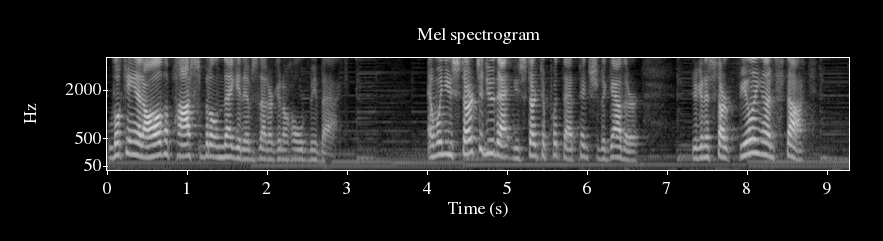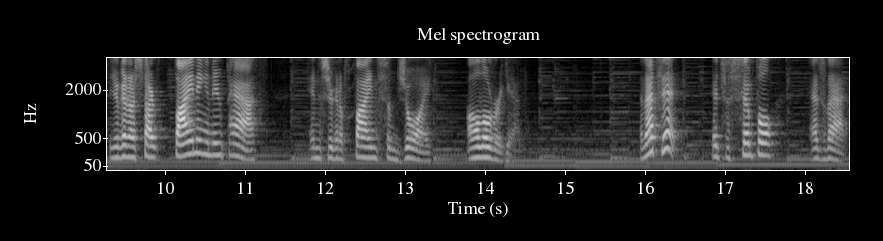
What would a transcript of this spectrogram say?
looking at all the possible negatives that are going to hold me back? And when you start to do that, you start to put that picture together, you're going to start feeling unstuck, and you're going to start finding a new path, and so you're going to find some joy all over again. And that's it. It's as simple as that.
